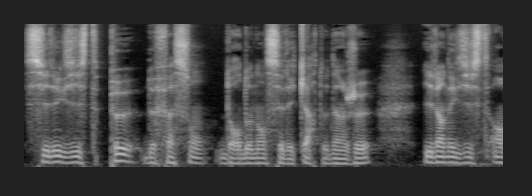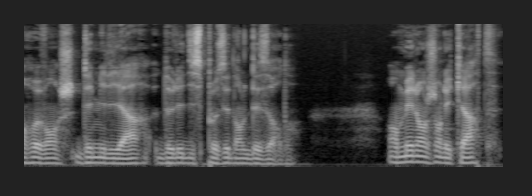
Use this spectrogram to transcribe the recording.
S'il existe peu de façons d'ordonnancer les cartes d'un jeu, il en existe en revanche des milliards de les disposer dans le désordre. En mélangeant les cartes,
